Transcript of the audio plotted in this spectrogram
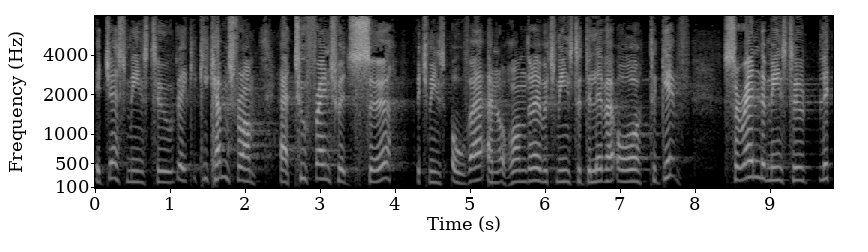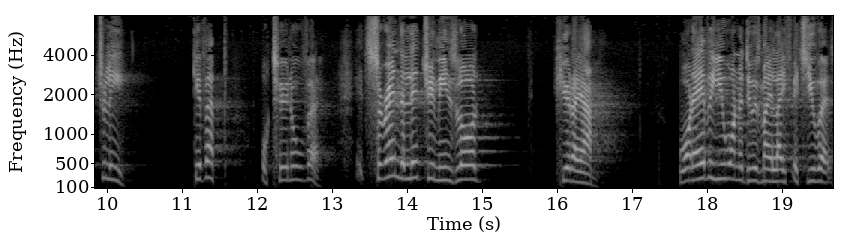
It just means to, like, he comes from uh, two French words, sur, which means over, and rendre, which means to deliver or to give. Surrender means to literally give up or turn over. It, surrender literally means, Lord, here I am. Whatever you want to do with my life, it's yours.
